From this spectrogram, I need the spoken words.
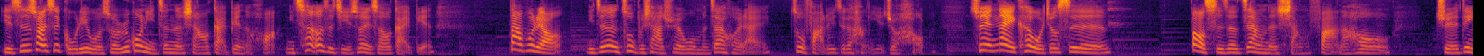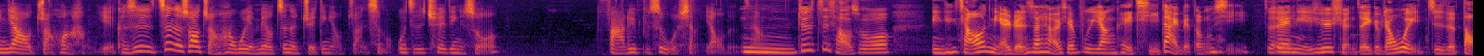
也是算是鼓励我说，如果你真的想要改变的话，你趁二十几岁的时候改变，大不了你真的做不下去，我们再回来做法律这个行业就好了。所以那一刻我就是抱持着这样的想法，然后决定要转换行业。可是真的说要转换，我也没有真的决定要转什么，我只是确定说法律不是我想要的，这样，嗯，就是至少说。你想要你的人生还有一些不一样可以期待的东西，所以你去选择一个比较未知的道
